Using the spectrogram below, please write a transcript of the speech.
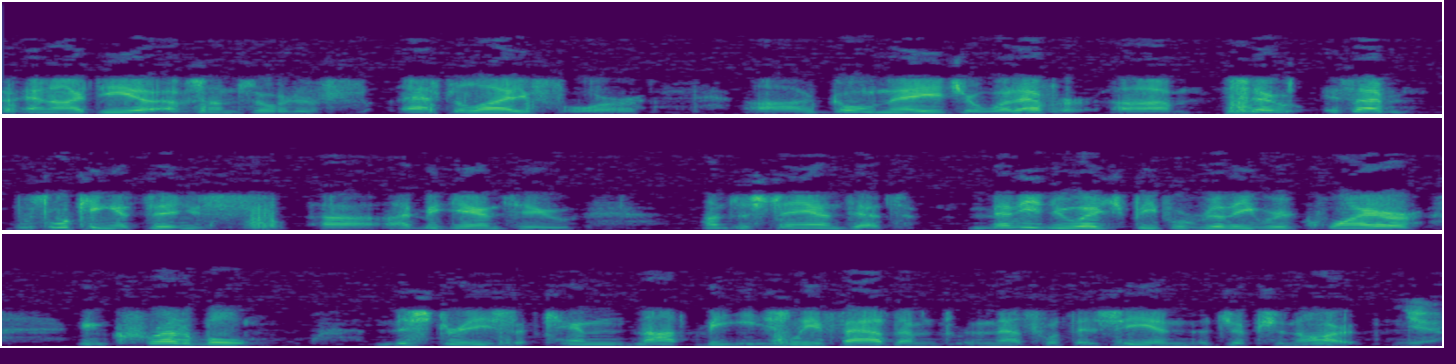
uh, an idea of some sort of afterlife or uh, golden age or whatever. Um, so as I was looking at things, uh, I began to understand that many New Age people really require incredible mysteries that cannot be easily fathomed, and that's what they see in Egyptian art. Yeah.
